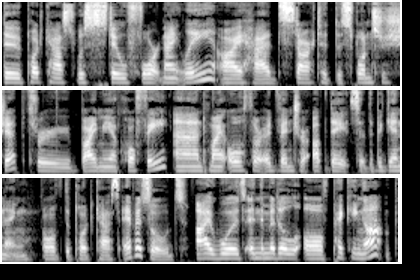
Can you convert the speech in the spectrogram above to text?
the podcast was still fortnightly. I had started the sponsorship through Buy Me a Coffee and my author adventure updates at the beginning of the podcast episodes. I was in the middle of picking up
